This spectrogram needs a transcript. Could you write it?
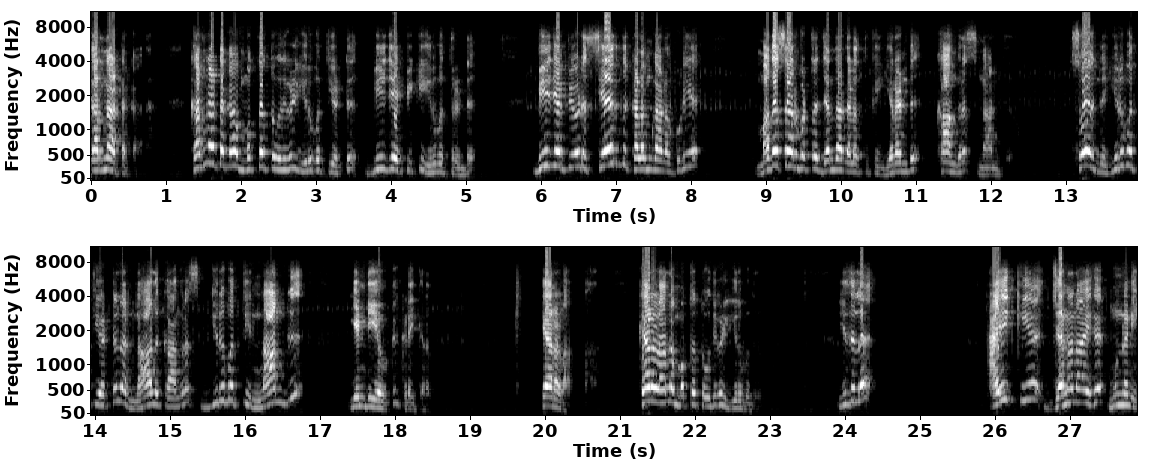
கர்நாடகா. கர்நாடகா மொத்த தொகுதிகள் இருபத்தி எட்டு பிஜேபிக்கு இருபத்தி ரெண்டு. பிஜேபியோடு சேர்ந்து களம் காணக்கூடிய மதசார்பற்ற ஜனதா தளத்துக்கு இரண்டு காங்கிரஸ் நான்கு. ஸோ இந்த இருபத்தி எட்டுல நாலு காங்கிரஸ் இருபத்தி நான்கு என்டிஏவுக்கு கிடைக்கிறது. கேரளா. கேரளாவில் மொத்த தொகுதிகள் இருபது. இதுல ஐக்கிய ஜனநாயக முன்னணி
